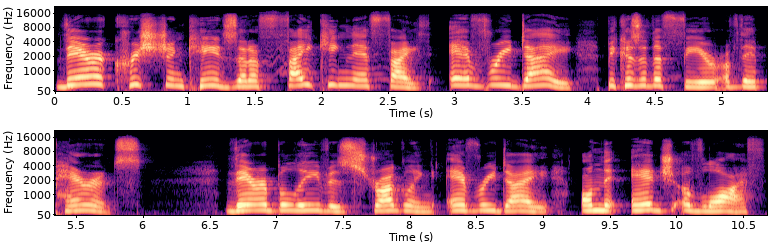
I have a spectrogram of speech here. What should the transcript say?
There are Christian kids that are faking their faith every day because of the fear of their parents. There are believers struggling every day on the edge of life,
